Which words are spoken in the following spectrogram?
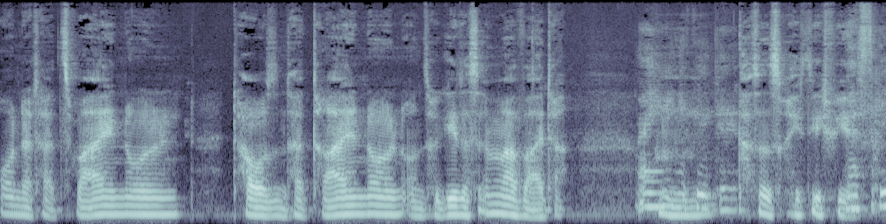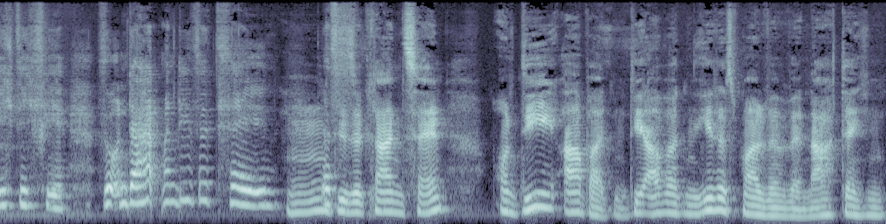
100 hat zwei Nullen, 1000 hat drei Nullen und so geht es immer weiter. Meine Mhm. Güte. Das ist richtig viel. Das ist richtig viel. So, und da hat man diese Zellen. Mhm, diese kleinen Zellen. Und die arbeiten, die arbeiten jedes Mal, wenn wir nachdenken,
